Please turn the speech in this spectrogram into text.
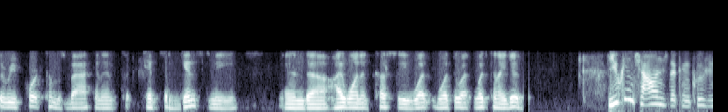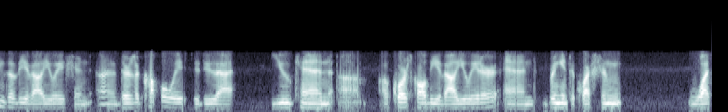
the report comes back and it's against me, and uh, I wanted custody? What what do I what can I do? You can challenge the conclusions of the evaluation. Uh, there's a couple ways to do that. You can, um, of course, call the evaluator and bring into question what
